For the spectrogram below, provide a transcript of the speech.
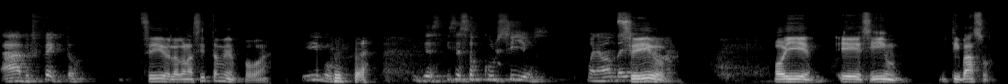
Ah, perfecto. Sí, lo conocís también, pues bueno. Sí, hice, hice esos cursillos. Buena onda. ahí. Sí, bo. Oye, eh, sí, tipazo.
